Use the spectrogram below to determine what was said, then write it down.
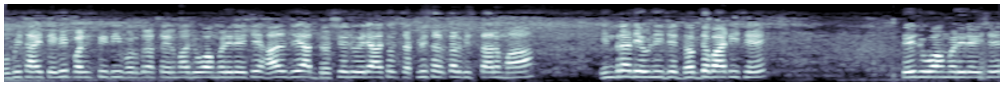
ઊભી થાય તેવી પરિસ્થિતિ વડોદરા શહેરમાં જોવા મળી રહી છે. હાલ જે આ દ્રશ્યો જોઈ રહ્યા છો, ચકલી સર્કલ વિસ્તારમાં ઇન્દ્રદેવની જે ધબધબાટી છે, તે જોવા મળી રહી છે.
